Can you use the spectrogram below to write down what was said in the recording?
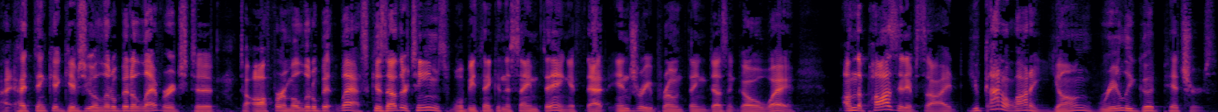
I, I think it gives you a little bit of leverage to to offer him a little bit less because other teams will be thinking the same thing if that injury prone thing doesn't go away. On the positive side, you've got a lot of young, really good pitchers.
